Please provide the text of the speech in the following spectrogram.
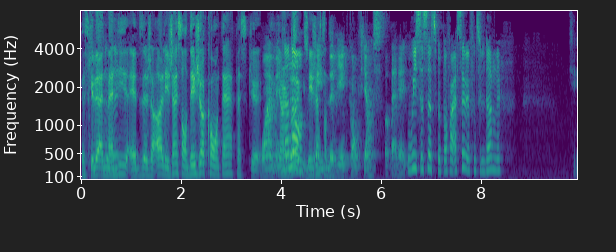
Parce que là, Anne-Marie, elle disait genre, ah, les gens ils sont déjà contents parce que Ouais, il mais y a un Non, bug, non. les gens sont le lien de confiance, c'est pas pareil. Oui, c'est ça, tu peux pas faire ça, là, faut que tu le donnes, là. Ok.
